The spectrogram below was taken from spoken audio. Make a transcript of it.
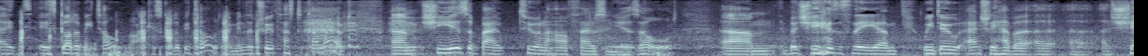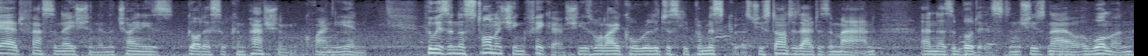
it's, it's got to be told, Mark. It's got to be told. I mean, the truth has to come out. Um, she is about two and a half thousand years old. Um, but she is the. Um, we do actually have a, a, a, shared fascination in the Chinese goddess of compassion, Kuan Yin, who is an astonishing figure. She's what I call religiously promiscuous. She started out as a man and as a Buddhist, and she's now a woman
